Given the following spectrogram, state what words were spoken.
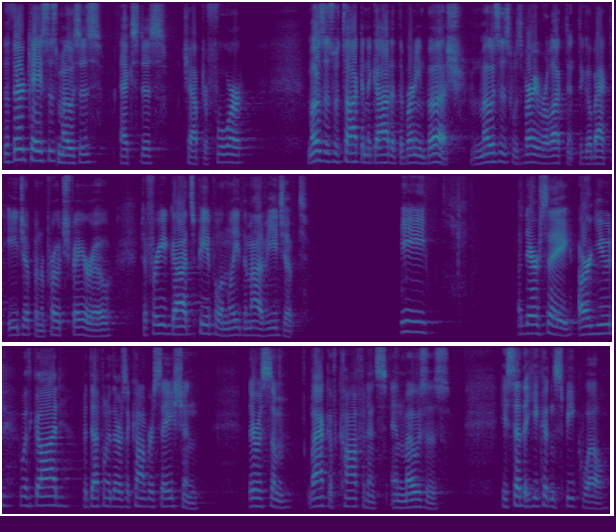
The third case is Moses, Exodus chapter 4. Moses was talking to God at the burning bush, and Moses was very reluctant to go back to Egypt and approach Pharaoh to free God's people and lead them out of Egypt. He, I dare say, argued with God, but definitely there was a conversation. There was some lack of confidence in Moses. He said that he couldn't speak well.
